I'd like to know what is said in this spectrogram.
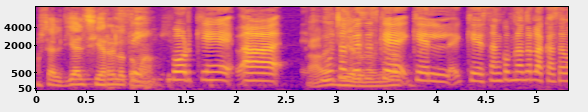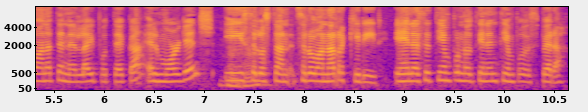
O sea, el día del cierre lo Sí, tomamos. porque ah, ver, muchas veces que, que, el- que están comprando la casa van a tener la hipoteca, el mortgage, y se, lo están, se lo van a requerir. Y en ese tiempo no tienen tiempo de espera.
